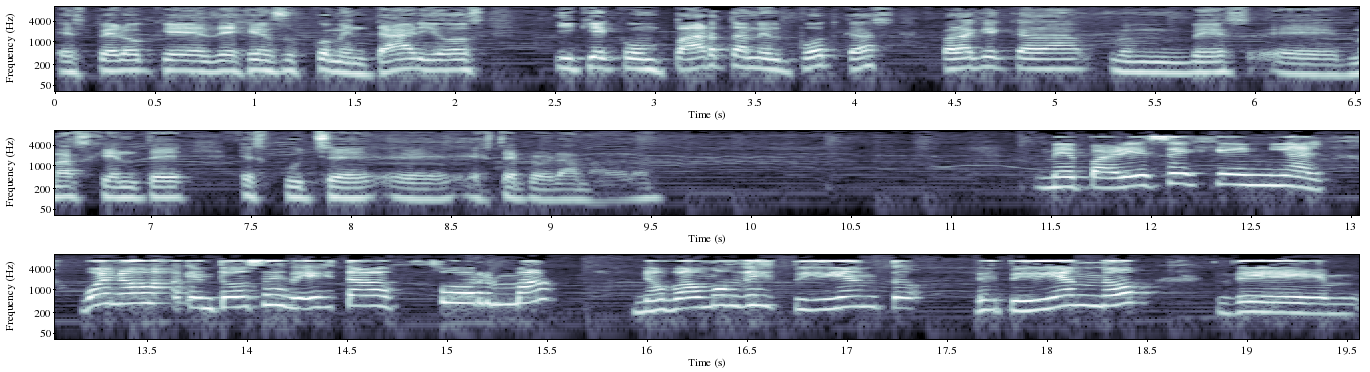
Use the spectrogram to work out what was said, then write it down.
Espero que dejen sus comentarios y que compartan el podcast para que cada vez eh, más gente escuche eh, este programa, ¿verdad? Me parece genial. Bueno, entonces de esta forma nos vamos despidiendo, despidiendo de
